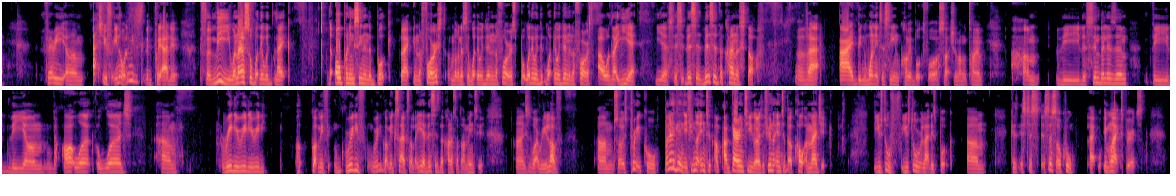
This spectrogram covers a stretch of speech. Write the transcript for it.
very um. Actually, for, you know what? Let me just let me put it out there. For me, when I saw what they would like, the opening scene in the book, like in the forest. I'm not gonna say what they were doing in the forest, but what they were what they were doing in the forest, I was like, yeah, yes, this is this is this is the kind of stuff that I've been wanting to see in comic books for such a long time. Um, the the symbolism, the the um the artwork, the words, um, really really really got me really really got me excited. Cause I was like, yeah, this is the kind of stuff I'm into, and this is what I really love. Um, so it's pretty cool. But then again, if you're not into, I, I guarantee you guys, if you're not into the occult and magic, you still you still like this book um, because it's just it's just so cool. Like in my experience,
